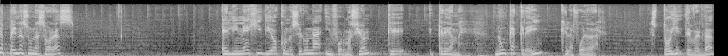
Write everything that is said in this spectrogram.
Hace apenas unas horas, el INEGI dio a conocer una información que, créame, nunca creí que la fuera a dar. Estoy de verdad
